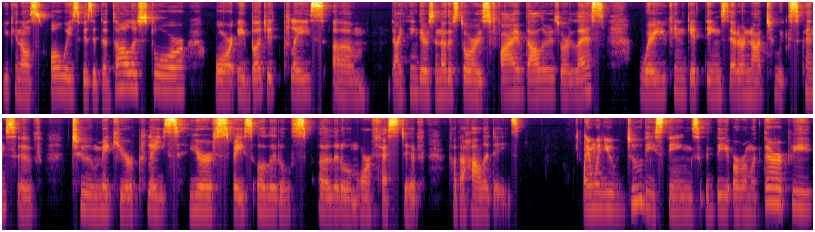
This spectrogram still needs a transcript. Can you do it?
You can also always visit the dollar store or a budget place. Um, I think there's another store is five dollars or less, where you can get things that are not too expensive to make your place, your space a little a little more festive for the holidays. And when you do these things with the aromatherapy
